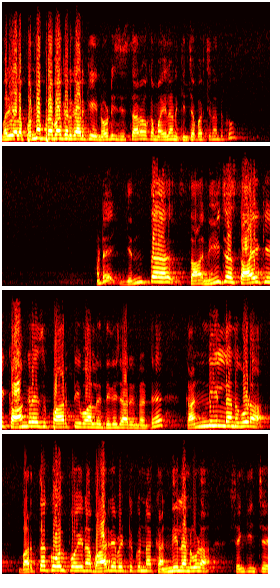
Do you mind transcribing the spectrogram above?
మరి అలా పొన్నం ప్రభాకర్ గారికి నోటీస్ ఇస్తారా ఒక మహిళను కించపరిచినందుకు? అంటే ఎంత నీచ స్థాయికి కాంగ్రెస్ పార్టీ వాళ్ళు దిగజారిందంటే కన్నీళ్ళను కూడా భర్త కోల్పోయిన భార్య పెట్టుకున్న కన్నీళ్ళను కూడా శంకించే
